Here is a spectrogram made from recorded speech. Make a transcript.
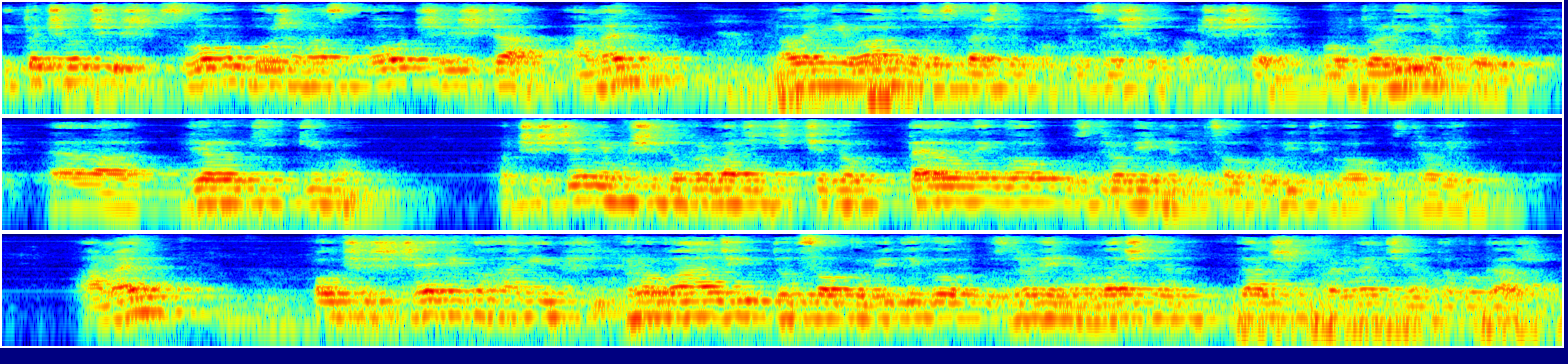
i to Cię oczyszcza. Słowo Boże nas oczyszcza. Amen? Ale nie warto zostać tylko w procesie oczyszczenia, bo w dolinie w tej e, wielu giną. Oczyszczenie musi doprowadzić Cię do pełnego uzdrowienia, do całkowitego uzdrowienia. Amen? Oczyszczenie, kochani, prowadzi do całkowitego uzdrowienia. Właśnie w dalszym fragmencie ja to pokażę.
